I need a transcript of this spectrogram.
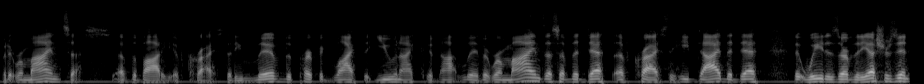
But it reminds us of the body of Christ, that he lived the perfect life that you and I could not live. It reminds us of the death of Christ, that he died the death that we deserve, that he ushers in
